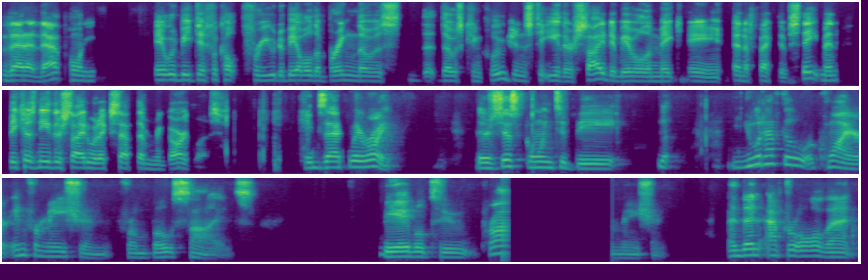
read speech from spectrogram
that at that point it would be difficult for you to be able to bring those th- those conclusions to either side to be able to make a an effective statement because neither side would accept them regardless. Exactly right. There's just going to be you would have to acquire information from both sides, be able to process information, and then after all that,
